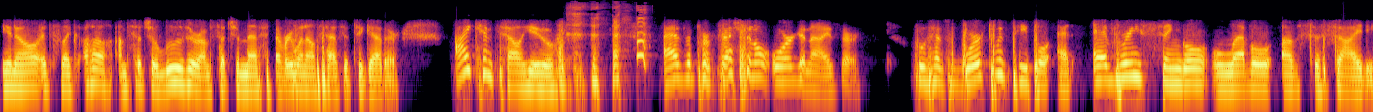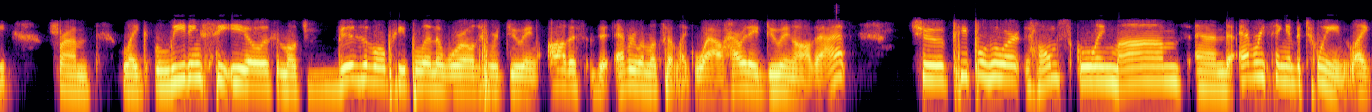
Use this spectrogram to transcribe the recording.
you know, it's like, oh, I'm such a loser, I'm such a mess, everyone else has it together. I can tell you, as a professional organizer who has worked with people at every single level of society, from like leading CEOs, the most visible people in the world who are doing all this that everyone looks at like, wow, how are they doing all that? To people who are homeschooling moms and everything in between, like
